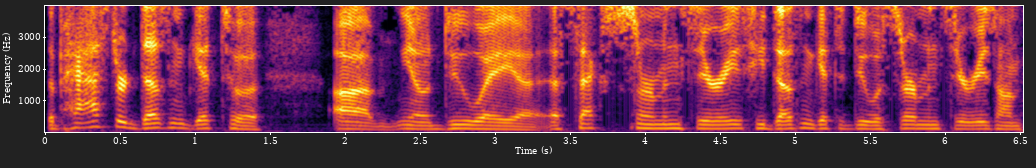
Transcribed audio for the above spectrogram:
The pastor doesn't get to um, you know, do a, a sex sermon series. He doesn't get to do a sermon series on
